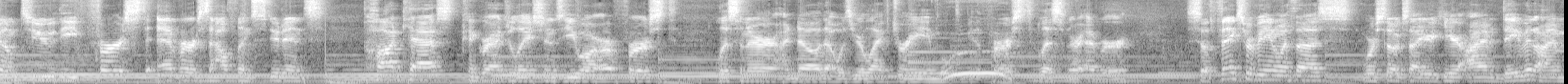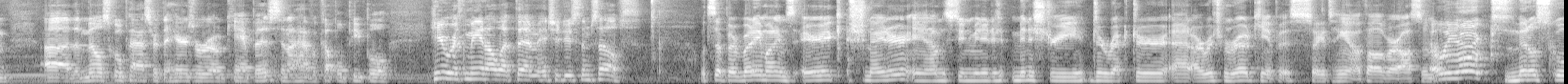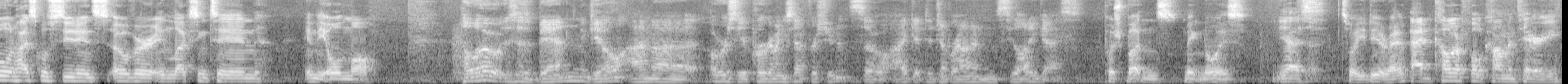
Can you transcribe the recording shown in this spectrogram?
welcome to the first ever Southland Students podcast. Congratulations, you are our first listener. I know that was your life dream to be the first listener ever. So thanks for being with us. We're so excited you're here. I'm David. I'm uh, the middle school pastor at the Harrodsburg Road campus, and I have a couple people here with me, and I'll let them introduce themselves. What's up, everybody? My name is Eric Schneider, and I'm the student ministry director at our Richmond Road campus. So I get to hang out with all of our awesome LEX. middle school and high school students over in Lexington in the old mall. Hello, this is Ben McGill. I'm a overseer programming stuff for students, so I get to jump around and see a lot of you guys. Push buttons, make noise. Yes. That's what you do, right? add colorful commentary.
